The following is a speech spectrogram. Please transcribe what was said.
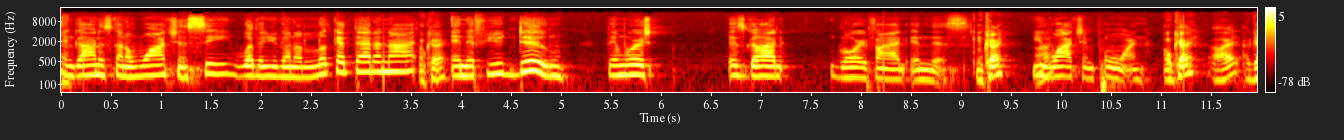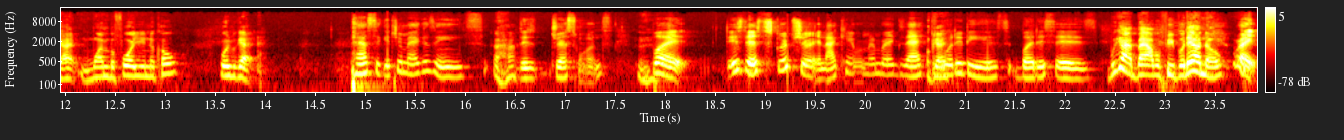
and God is going to watch and see whether you're going to look at that or not. Okay. And if you do, then where is God glorified in this? Okay. You All right. watching porn. Okay. All right. I got one before you, Nicole. What do we got? Pastor, get your magazines, Uh-huh. the dress ones. Mhm. But is there scripture, and I can't remember exactly Okay. what it is, but it says We got Bible people. They'll know. right.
